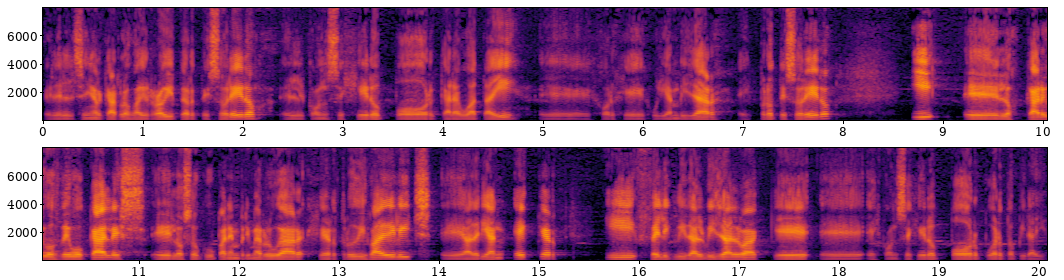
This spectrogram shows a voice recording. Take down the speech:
el señor Carlos Bayreuter, tesorero, el consejero por Caraguataí, Jorge Julián Villar, es protesorero, y eh, los cargos de vocales eh, los ocupan en primer lugar Gertrudis Badilich, eh, Adrián Eckert y Félix Vidal Villalba, que es consejero por Puerto Piraí,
